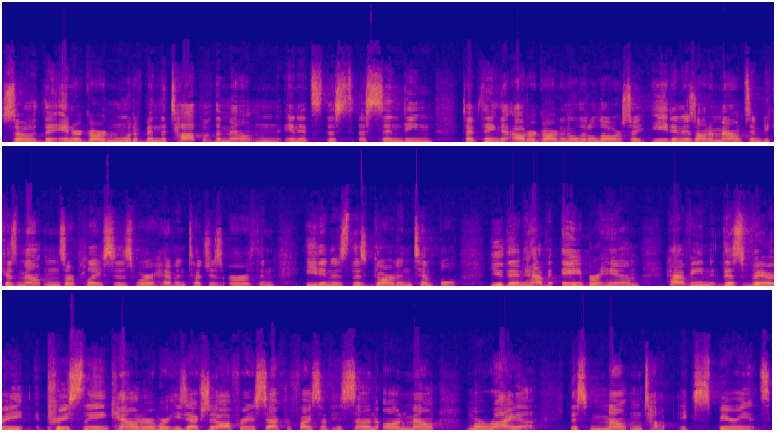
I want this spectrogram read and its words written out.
So the inner garden would have been the top of the mountain, and it's this ascending type thing, the outer garden a little lower. So Eden is on a mountain because mountains are places where heaven touches earth, and Eden is this garden temple. You then have Abraham having this very priestly encounter where he's actually offering a sacrifice of his son on Mount Moriah this mountaintop experience.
